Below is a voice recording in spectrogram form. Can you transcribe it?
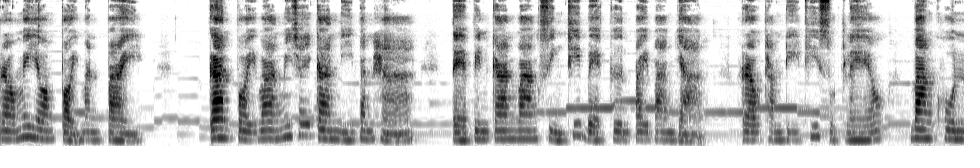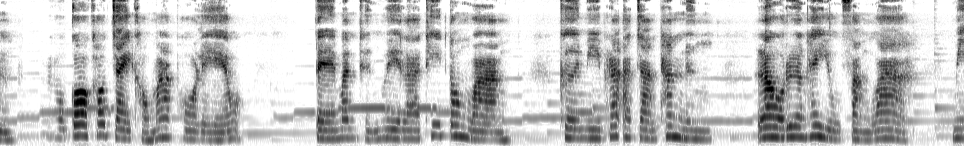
เราไม่ยอมปล่อยมันไป การปล่อยวางไม่ใช่การหนีปัญหา แต่เป็นการวางสิ่งที่แบกเกินไปบางอย่าง เราทำดีที่สุดแล้ว บางคน เราก็เข้าใจเขามากพอแล้ว แต่มันถึงเวลาที่ต้องวาง เคยมีพระอาจารย์ท่านหนึ่ง เล่าเรื่องให้โยมฟังว่า มี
